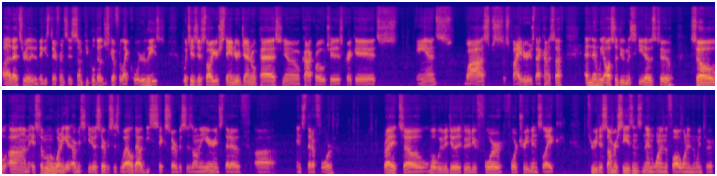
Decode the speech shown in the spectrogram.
Uh, that's really the biggest difference is some people they'll just go for like quarterlies, which is just all your standard general pests, you know, cockroaches, crickets, ants, wasps, spiders, that kind of stuff. And then we also do mosquitoes too. So um, if someone would want to get our mosquito service as well, that would be six services on the year instead of uh, instead of four. Right. So what we would do is we would do four four treatments like through the summer seasons and then one in the fall, one in the winter.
